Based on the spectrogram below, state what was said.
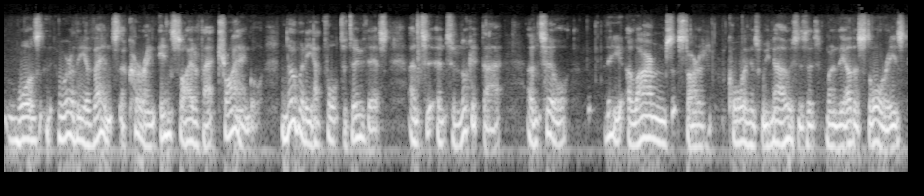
was were the events occurring inside of that triangle. Nobody had thought to do this and to, and to look at that until the alarms started calling, as we know. This is one of the other stories.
